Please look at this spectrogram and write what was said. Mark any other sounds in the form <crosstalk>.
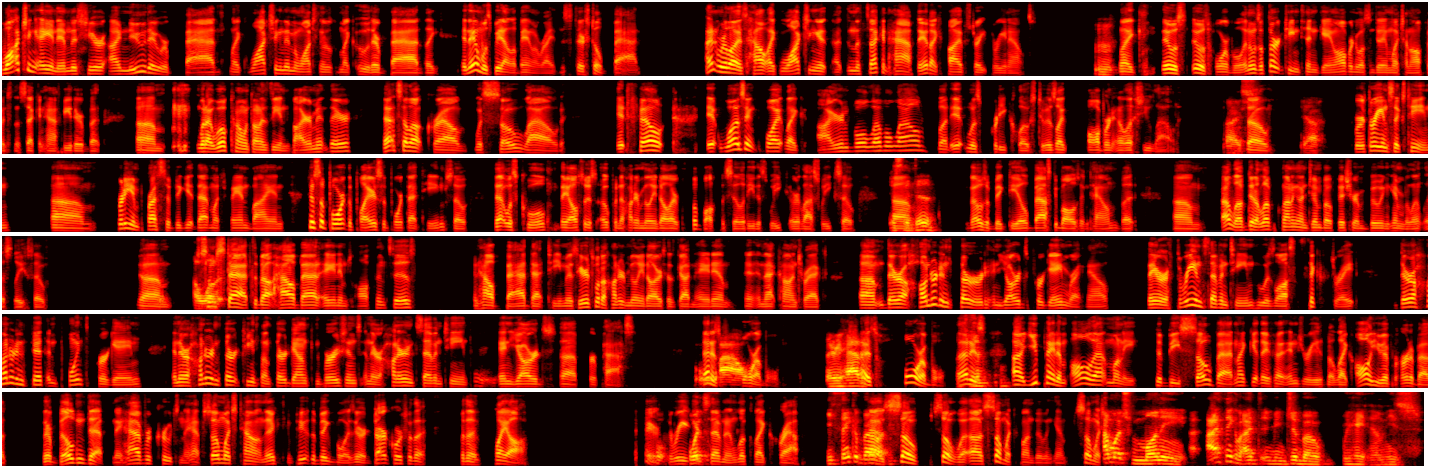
watching A and M this year, I knew they were bad. Like watching them and watching them, I'm like, oh, they're bad. Like, and they almost beat Alabama, right? They're still bad. I didn't realize how like watching it uh, in the second half, they had like five straight three and outs. Mm. Like it was it was horrible. And it was a 13-10 game. Auburn wasn't doing much on offense in the second half either. But um, <clears throat> what I will comment on is the environment there. That sellout crowd was so loud. It felt it wasn't quite like Iron Bowl level loud, but it was pretty close to. It was like Auburn LSU loud. Nice. So yeah, we're three and sixteen, um, pretty impressive to get that much fan buy-in to support the players, support that team. So that was cool. They also just opened a hundred million dollar football facility this week or last week, so yes, um, they did. That was a big deal. Basketball is in town, but um, I loved it. I loved clowning on Jimbo Fisher and booing him relentlessly. So, um, some it. stats about how bad A and M's offense is and how bad that team is. Here's what a hundred million dollars has gotten A and M in that contract. Um, they're a hundred and third in yards per game right now. They are a three and seven team who has lost six straight. They're 105th in points per game, and they're 113th on third down conversions, and they're 117th in yards uh, per pass. That is wow. horrible. There you have that it. That is horrible. That is, uh, you paid them all that money to be so bad. And I get they've had injuries, but like all you've ever heard about, they're building depth. And they have recruits, and they have so much talent. They can compete with the big boys. They're a dark horse for the for the playoff. They're three and seven and look like crap. You think about so so uh, so much fun doing him. So much. How fun. much money? I think about. I mean, Jimbo. We hate him. He's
